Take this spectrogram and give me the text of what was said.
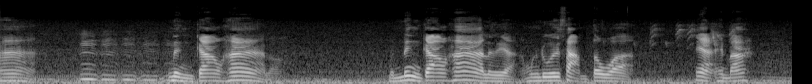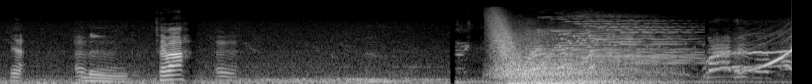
ห้าอืมอืมอืมอืมหนึ่งเก้าห้าเหรอ เหมือนหนึ่งเก้าห้าเลยอะ มึงดูสามตัว เนี่ยเห็นปะอืมเนี่ยเออหนึ่ง ใช่ปะเออ มาถึงแล้วจ้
